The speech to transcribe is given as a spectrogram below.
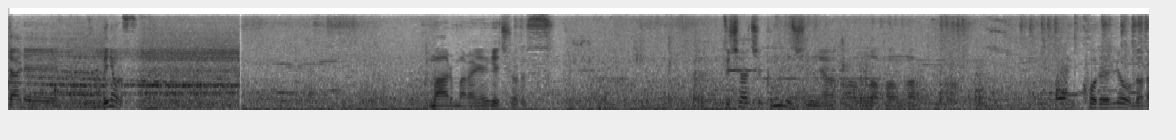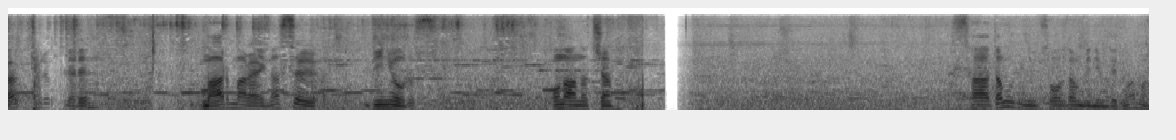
Geldi. Biniyoruz. Marmara'ya geçiyoruz. Dışarı çıkımız için ya Allah Allah. Koreli olarak Türkleri Marmara'ya nasıl biniyoruz onu anlatacağım. Sağda mı bineyim solda mı bineyim dedim ama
